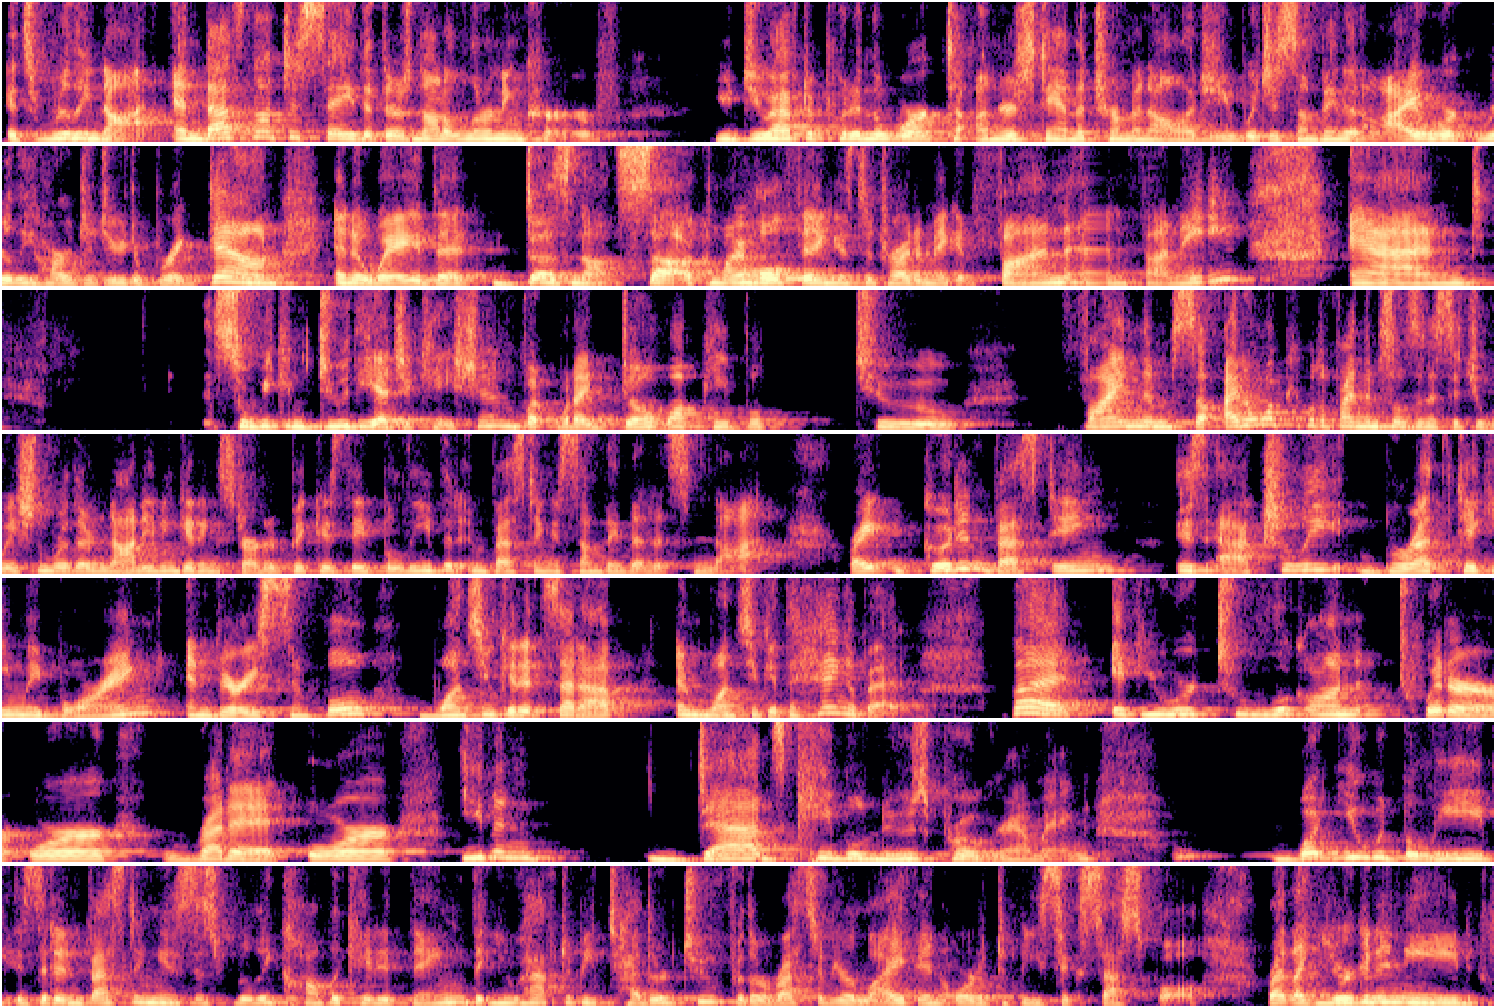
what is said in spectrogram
It's really not. And that's not to say that there's not a learning curve. You do have to put in the work to understand the terminology, which is something that I work really hard to do to break down in a way that does not suck. My whole thing is to try to make it fun and funny. And so we can do the education. But what I don't want people to find themselves i don't want people to find themselves in a situation where they're not even getting started because they believe that investing is something that it's not right good investing is actually breathtakingly boring and very simple once you get it set up and once you get the hang of it but if you were to look on twitter or reddit or even dad's cable news programming what you would believe is that investing is this really complicated thing that you have to be tethered to for the rest of your life in order to be successful, right? Like you're going to need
